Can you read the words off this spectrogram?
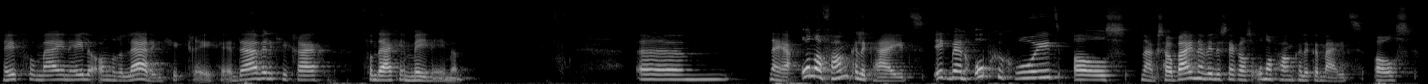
heeft voor mij een hele andere lading gekregen. En daar wil ik je graag vandaag in meenemen. Um, nou ja, onafhankelijkheid. Ik ben opgegroeid als, nou ik zou bijna willen zeggen als onafhankelijke meid. Als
